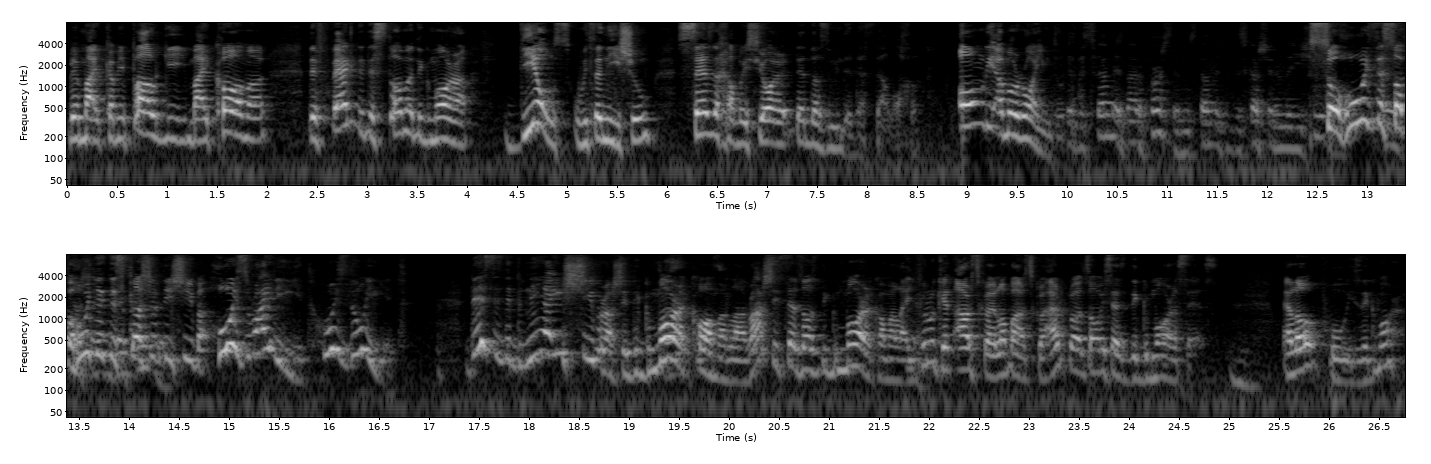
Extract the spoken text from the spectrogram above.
My Kamipalgi, my Koma, the fact that the Stoma the Gemara deals with an issue, says the Chavois Yoyer, that doesn't mean that that's the halacha. Only Amoroim do that. The stem is not a person. The stem is the discussion in the yeshiva. So who is the The Soba? Who is the discussion in of the yeshiva? Who is writing it? Who is doing it? This is the Bnei Yeshiva Rashi, the Gemara Kamarla. Rashi says us the Gemara Kamarla. If you look at our school, I love our school. Our school always says the Gemara says. Hello, who is the Gemara?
